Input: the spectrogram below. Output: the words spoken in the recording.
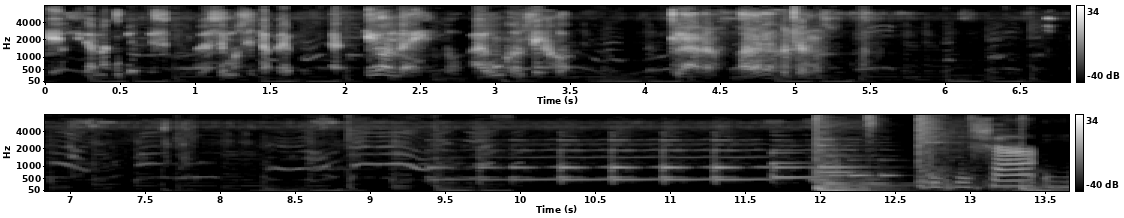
que le hacemos esta pregunta. ¿Qué onda esto? ¿Algún consejo? Claro, a ver, escuchemos. Desde ya eh,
